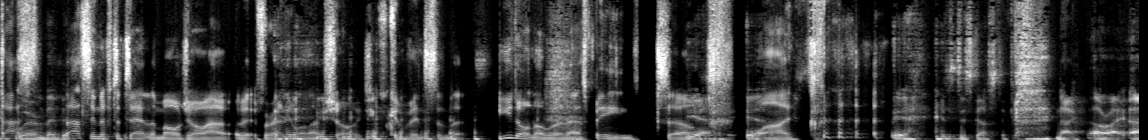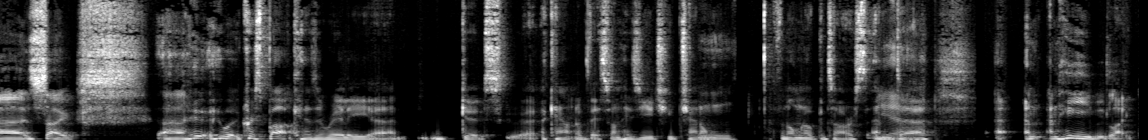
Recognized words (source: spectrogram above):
That's Where have they been? that's enough to take the mojo out of it for anyone. I'm sure if you convince them that you don't know where that's been. So yeah. why? Yeah, it's disgusting. No, all right. Uh, so uh, who, who, Chris Buck has a really uh, good account of this on his YouTube channel. Mm. Phenomenal guitarist, and yeah. uh, and and he like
